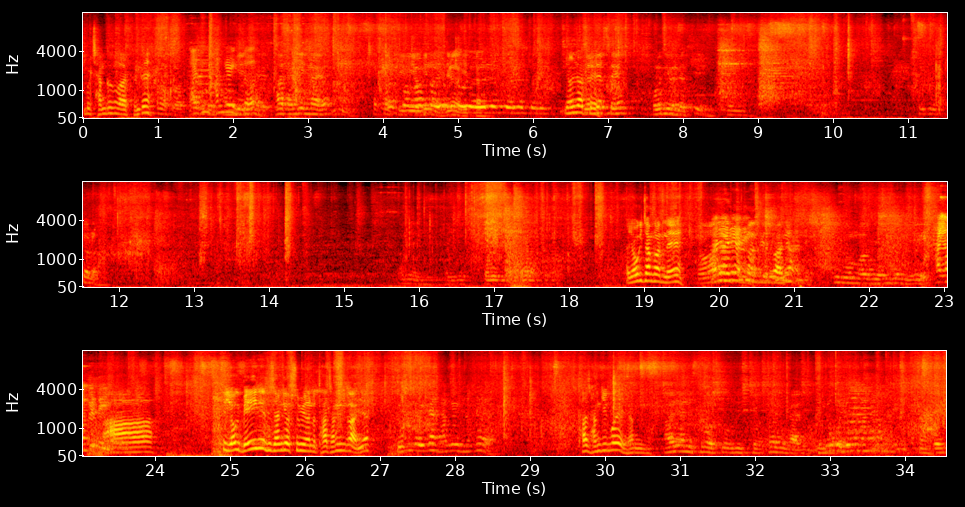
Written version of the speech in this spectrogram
물 잠근 것 같은데? 아직 잠겨 있어 다 담겨 있나요? 잠깐 뒤에 여기는 안 들어가겠다. 열렸어요. 열렸어요? 어디 열렸지? 여기. 아니, 이거. 아, 여기 잠갔네. 어, 아니, 아니, 아니. 이거 아니야? 막 연결이. 다 연결돼 있어 아. 근데 여기 메인에서 잠겼으면 다 잠긴 거 아니야? 이거 일단 잠겨 있는데 다 잠긴 거예요, 잠긴 거. 아니 아니 그거 또 우리 저 사장님 아직. 그 요거 요거만 돼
